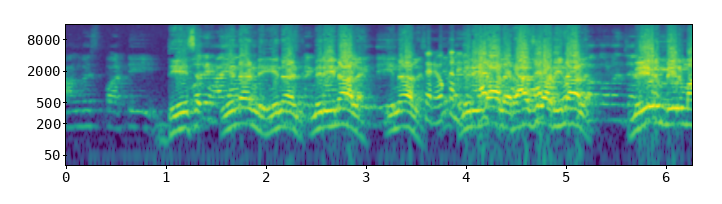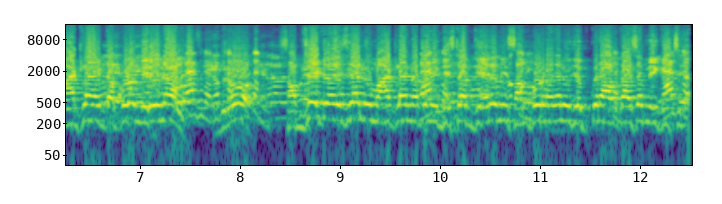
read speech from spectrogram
కాంగ్రెస్ పార్టీ దేశ వినండి వినండి. మీరు వినాలి? వినాలి. మీరు. వినాలి రాజు గారు వినాలి. మీరు మీరు మాట్లాడేటప్పుడు మీరు వినాలి. బ్రో. సబ్జెక్ట్ వైజ్గా నువ్వు మాట్లాడినప్పుడు డిస్టర్బ్ చేయలేదు నీ సంపూర్ణంగా నువ్వు చెప్పుకునే అవకాశం నీకు ఇచ్చిన.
